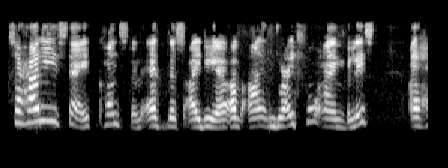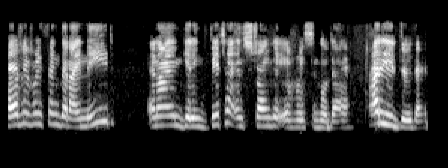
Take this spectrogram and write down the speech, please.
So, how do you stay constant at this idea of I am grateful, I am blessed, I have everything that I need, and I am getting better and stronger every single day? How do you do that?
